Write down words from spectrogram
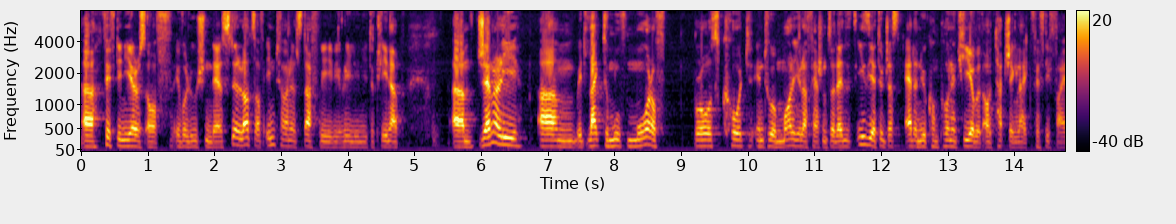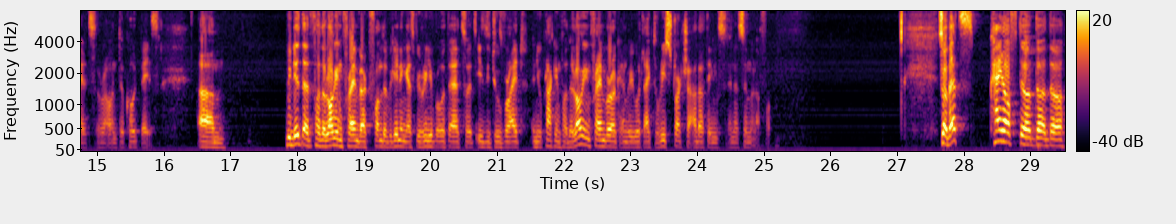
uh, 15 years of evolution, there's still lots of internal stuff we, we really need to clean up. Um, generally, um, we'd like to move more of Bro's code into a modular fashion so that it's easier to just add a new component here without touching like 50 files around the code base. Um, we did that for the logging framework from the beginning as we rewrote that, so it's easy to write a new plugin for the logging framework, and we would like to restructure other things in a similar form. So that's kind of the, the, the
